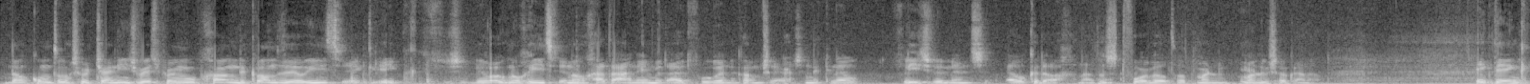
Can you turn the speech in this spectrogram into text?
dan komt er een soort Chinese whispering op gang. De klant wil iets, ik, ik wil ook nog iets. En dan gaat de aannemer het uitvoeren en dan komen ze ergens in de knel. Verliezen we mensen, elke dag. Nou, dat is het voorbeeld wat Mar Marloes ook aanhoudt. Ik denk,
